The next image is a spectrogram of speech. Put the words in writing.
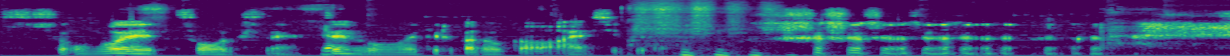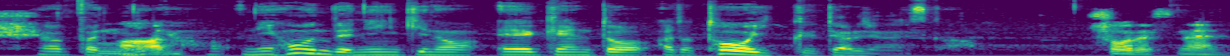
そう覚え、そうですね。全部覚えてるかどうかは怪しいけど。やっぱり、ま日本で人気の英検と、あと TOEIC ってあるじゃないですか。そうですね。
